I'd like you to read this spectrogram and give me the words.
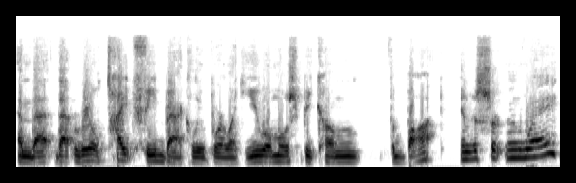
and that that real tight feedback loop where like you almost become the bot in a certain way,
